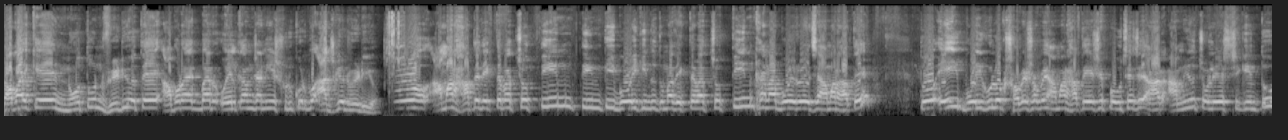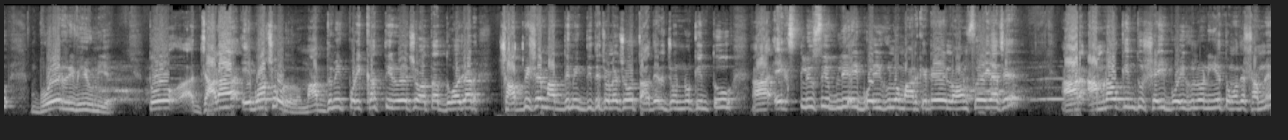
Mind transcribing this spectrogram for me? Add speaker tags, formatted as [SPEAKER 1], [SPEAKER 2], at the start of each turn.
[SPEAKER 1] সবাইকে নতুন ভিডিওতে আবারও একবার ওয়েলকাম জানিয়ে শুরু করব আজকের ভিডিও। তো আমার হাতে দেখতে পাচ্ছ তিন, তিনটি বই, কিন্তু তোমরা দেখতে পাচ্ছ তিনখানা বই রয়েছে আমার হাতে। তো এই বইগুলো সবে সবে আমার হাতে এসে পৌঁছেছে আর আমিও চলে এসেছি কিন্তু বইয়ের রিভিউ নিয়ে। তো যারা এবছর মাধ্যমিক পরীক্ষার্থী রয়েছে, অর্থাৎ দু হাজার ছাব্বিশে মাধ্যমিক দিতে চলেছ, তাদের জন্য কিন্তু এক্সক্লুসিভলি এই বইগুলো মার্কেটে লঞ্চ হয়ে গেছে। আর আমরাও কিন্তু সেই বইগুলো নিয়ে তোমাদের সামনে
